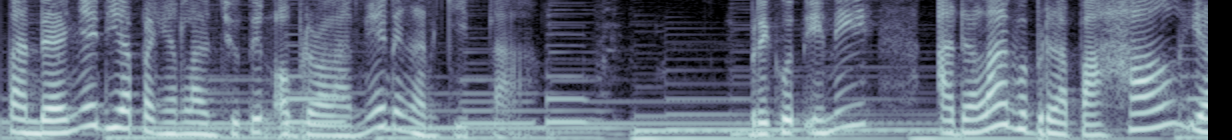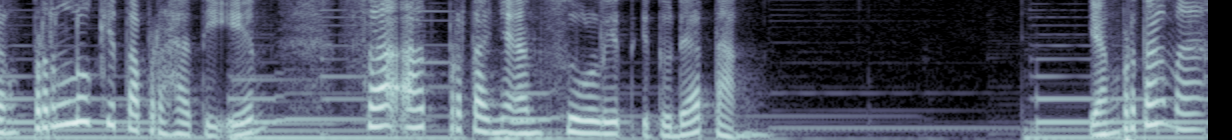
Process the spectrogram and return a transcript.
tandanya dia pengen lanjutin obrolannya dengan kita. Berikut ini adalah beberapa hal yang perlu kita perhatiin saat pertanyaan sulit itu datang. Yang pertama,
